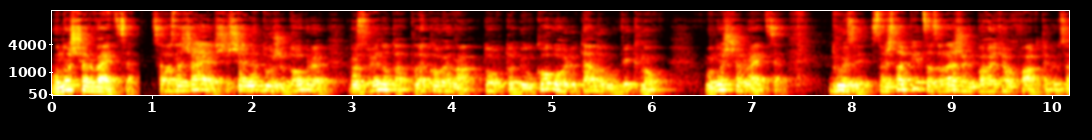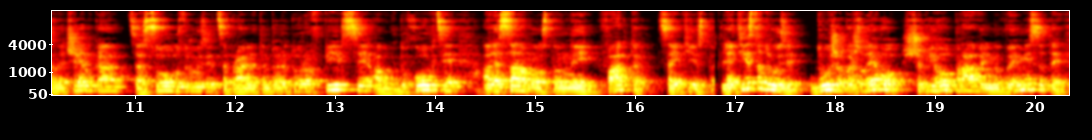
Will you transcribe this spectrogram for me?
воно ще рветься. Це означає, що ще не дуже добре розвинута клековина, тобто білково-глютенове вікно. Воно ще рветься. Друзі, смачна піца залежить від багатьох факторів. Це начинка, це соус, друзі, це правильна температура в пірсі або в духовці. Але саме основний фактор це тісто. Для тіста, друзі, дуже важливо, щоб його правильно вимісити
